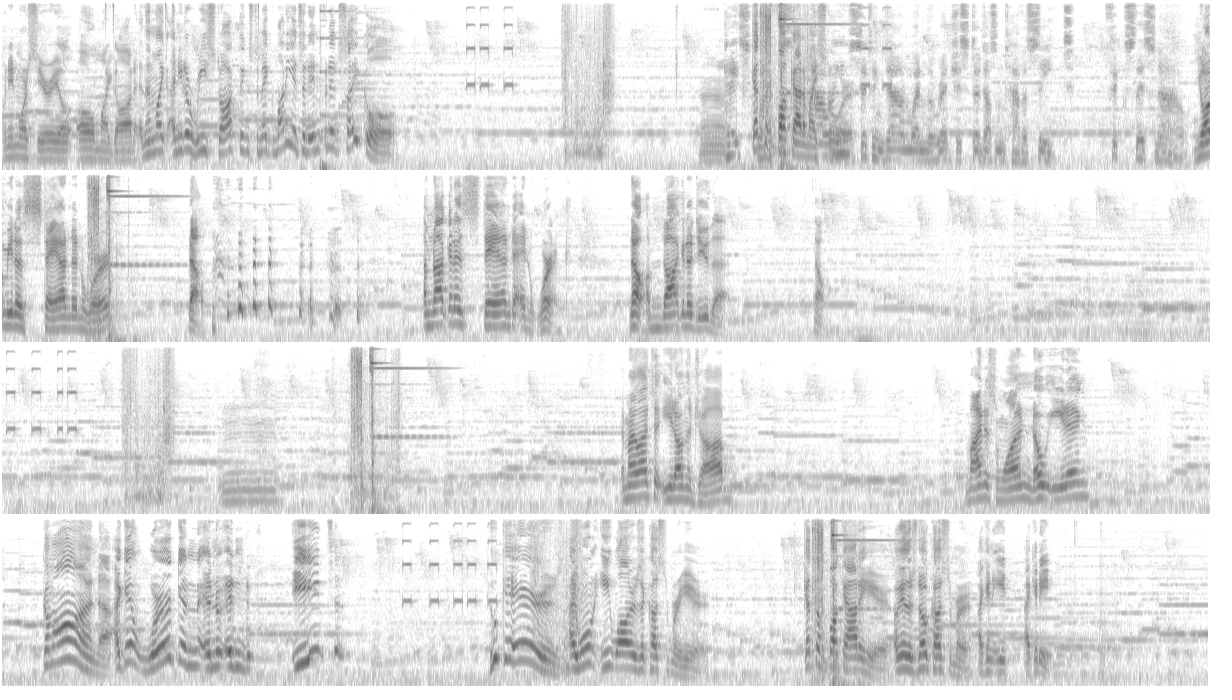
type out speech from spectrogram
We need more cereal. Oh my god! And then like I need to restock things to make money. It's an infinite cycle. Uh, get the fuck out of my how store. Are you sitting down when the register doesn't have a seat? Fix this now. You want me to stand and work? No. I'm not gonna stand and work. No, I'm not gonna do that. No. Am I allowed to eat on the job? Minus one, no eating? Come on! I can't work and, and, and eat? Who cares? I won't eat while there's a customer here. Get the fuck out of here. Okay, there's no customer. I can eat. I can eat.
